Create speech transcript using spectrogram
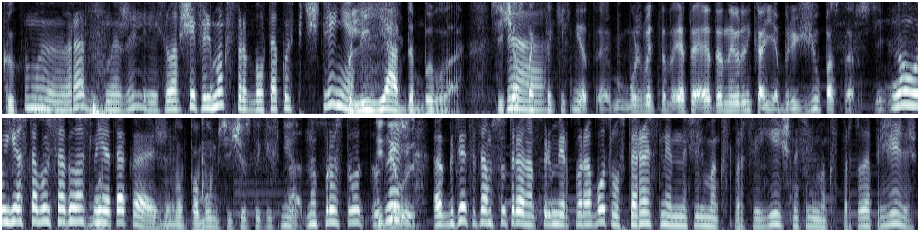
Как, Мы радостно жили, весело. Вообще, фильм «Экспорт» был такое впечатление. Плеяда была. Сейчас Да. так, таких нет. Э, Может быть, это, это наверняка я брюзжу по старости. Ну, я с тобой согласна, Ну, я такая же. Но, по-моему, сейчас таких нет. Ну, просто вот, Не знаешь, делают. а где-то там с утра, например, поработал, вторая смена на фильм «Экспорте». Едешь на фильм «Экспорт», туда приезжаешь,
